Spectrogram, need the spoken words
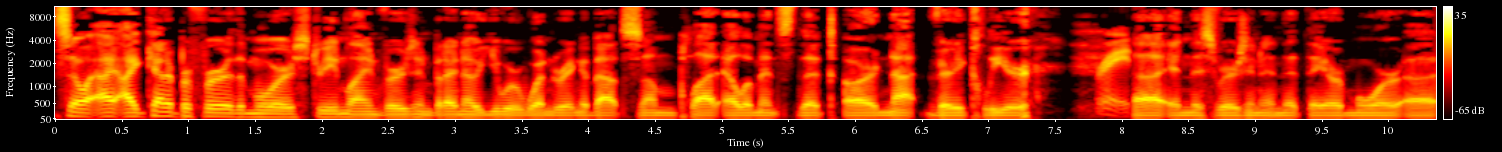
So I, I kind of prefer the more streamlined version, but I know you were wondering about some plot elements that are not very clear, right. uh, in this version and that they are more, uh,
